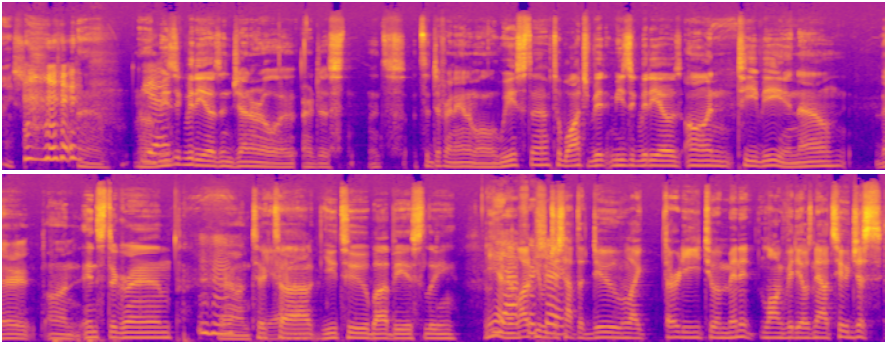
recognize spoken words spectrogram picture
Nice. Uh, Yeah. Music videos in general are, are just it's it's a different animal. We used to have to watch vid- music videos on TV, and now they're on Instagram, Mm-hmm. they're on TikTok, YouTube, obviously. Yeah, Yeah, and a lot of for people just have to do like 30 to a minute long videos now too, just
